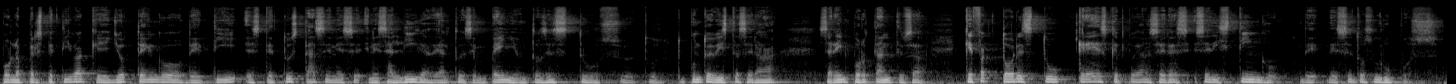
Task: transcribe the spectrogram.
por la perspectiva que yo tengo de ti, este, tú estás en, ese, en esa liga de alto desempeño, entonces tu, tu, punto de vista será, será importante. O sea, ¿qué factores tú crees que puedan ser ese, distingo de, de esos dos grupos?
